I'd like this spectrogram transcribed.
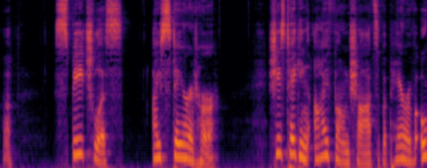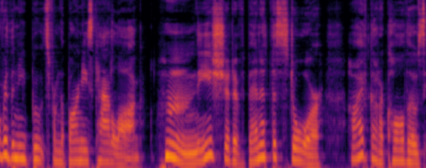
Speechless, I stare at her. She's taking iPhone shots of a pair of over the knee boots from the Barney's catalog. Hmm, these should have been at the store. I've got to call those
